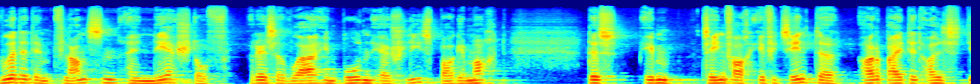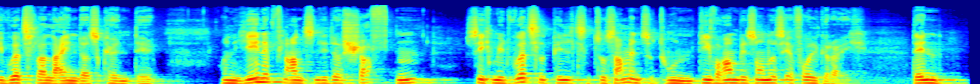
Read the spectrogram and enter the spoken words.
wurde den Pflanzen ein Nährstoffreservoir im Boden erschließbar gemacht, das eben zehnfach effizienter arbeitet, als die Wurzel allein das könnte. Und jene Pflanzen, die das schafften, sich mit Wurzelpilzen zusammenzutun, die waren besonders erfolgreich. Denn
